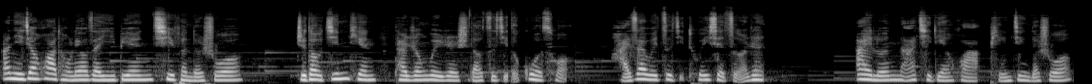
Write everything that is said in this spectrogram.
安妮将话筒撂在一边，气愤地说。直到今天，他仍未认识到自己的过错，还在为自己推卸责任。艾伦拿起电话，平静地说：“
